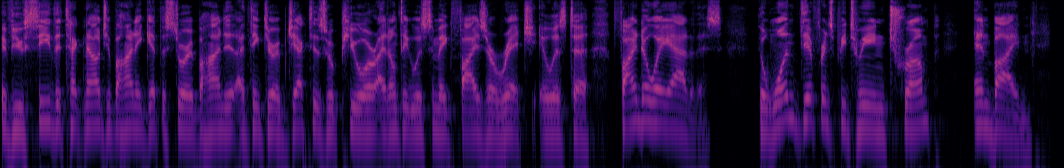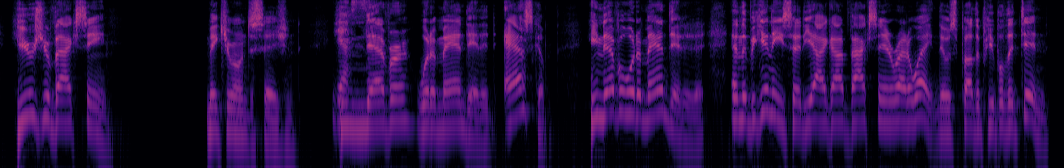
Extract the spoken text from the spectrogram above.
if you see the technology behind it, get the story behind it, I think their objectives were pure. I don't think it was to make Pfizer rich, it was to find a way out of this. The one difference between Trump and Biden here's your vaccine, make your own decision. Yes. He never would have mandated. Ask him. He never would have mandated it. In the beginning, he said, Yeah, I got vaccinated right away. There was other people that didn't.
